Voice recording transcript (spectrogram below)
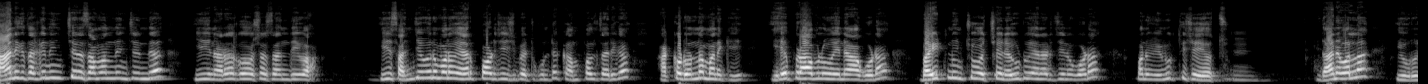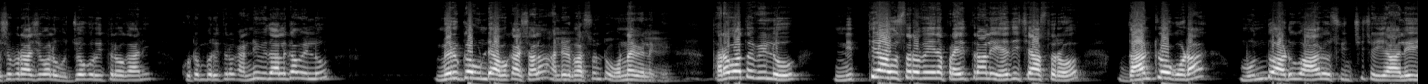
దానికి తగినించిన సంబంధించిందే ఈ నరకోశ సంధివ. ఈ సంజీవని మనం ఏర్పాటు చేసి పెట్టుకుంటే కంపల్సరిగా అక్కడ ఉన్న మనకి ఏ ప్రాబ్లం అయినా కూడా బయట నుంచి వచ్చే నెగిటివ్ ఎనర్జీని కూడా మనం విముక్తి చేయొచ్చు. ఉమ్, దానివల్ల ఈ వృషభ రాశి వాళ్ళు ఉద్యోగ రీతిలో కానీ కుటుంబ రీతిలో కానీ అన్ని విధాలుగా వీళ్ళు మెరుగ్గా ఉండే అవకాశాలు హండ్రెడ్ పర్సెంట్ ఉన్నాయి వీళ్ళకి. తర్వాత వీళ్ళు నిత్య అవసరమైన ప్రయత్నాలు ఏది చేస్తారో దాంట్లో కూడా ముందు అడుగు ఆలోచించి చేయాలి.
